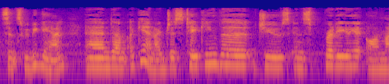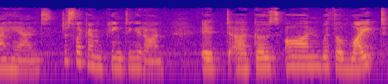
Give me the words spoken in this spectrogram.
since we began. And um, again, I'm just taking the juice and spreading it on my hand, just like I'm painting it on. It uh, goes on with a light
